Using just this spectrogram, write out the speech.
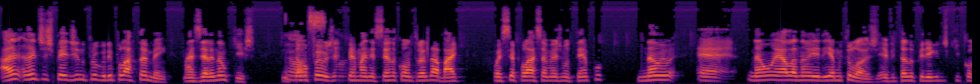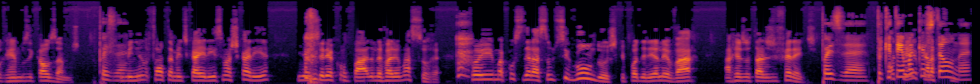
Antes pedindo pro guri pular também, mas ele não quis. Então Nossa. foi o jeito de permanecer no controle da bike, pois se pulasse ao mesmo tempo, não, é, não ela não iria muito longe, evitando o perigo de que corremos e causamos. Pois é. O menino fatalmente cairia e se machucaria, e eu seria culpado e levaria uma surra. Foi uma consideração de segundos que poderia levar a resultados diferentes. Pois é. Porque tem Ok, uma o cara- questão, né?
